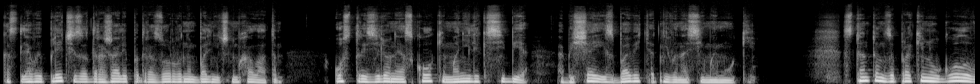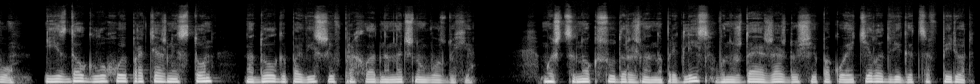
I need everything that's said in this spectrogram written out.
Костлявые плечи задрожали под разорванным больничным халатом. Острые зеленые осколки манили к себе, обещая избавить от невыносимой муки. Стентон запрокинул голову и издал глухой протяжный стон, надолго повисший в прохладном ночном воздухе. Мышцы ног судорожно напряглись, вынуждая жаждущее покоя тело двигаться вперед.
